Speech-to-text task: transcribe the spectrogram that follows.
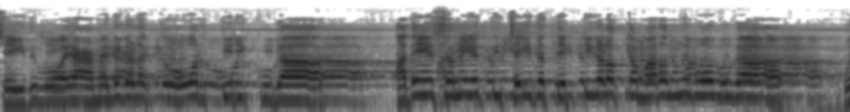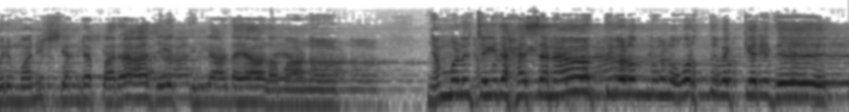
ചെയ്തു പോയ അമലുകളൊക്കെ ഓർത്തിരിക്കുക. അതേ സമയത്ത് ചെയ്ത തെറ്റുകളൊക്കെ മറന്നു പോവുക. ഒരു മനുഷ്യന്റെ പരാജയത്തിന്റെ അടയാളമാണ്. നമ്മൾ ചെയ്ത ഹസനാത്തുകളൊന്നും ഓർത്തു വെക്കരുത്.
